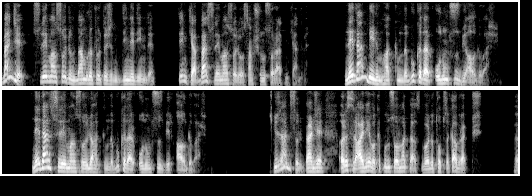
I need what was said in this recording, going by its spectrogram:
Bence Süleyman Soylu'nun ben bu röportajını dinlediğimde dedim ki ya ben Süleyman Soylu olsam şunu sorardım kendime. Neden benim hakkımda bu kadar olumsuz bir algı var? Neden Süleyman Soylu hakkında bu kadar olumsuz bir algı var? Güzel bir soru. Bence ara sıra aynaya bakıp bunu sormak lazım. Bu arada top sakal bırakmış. Ee,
